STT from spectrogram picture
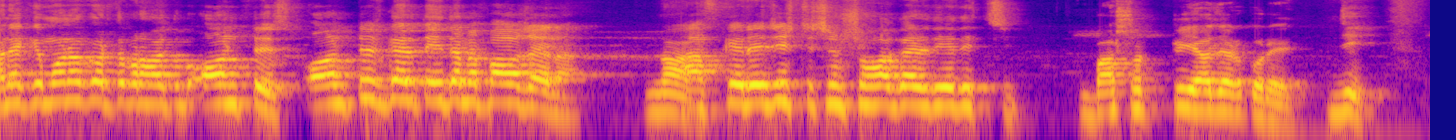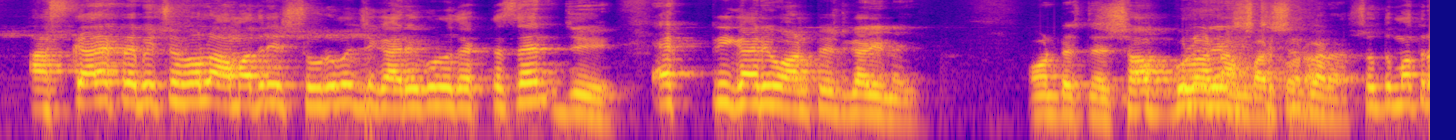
অনেকে মনে করতে পারে হয়তো অন টেস্ট অন টেস্ট গাড়িতে এই দামে পাওয়া যায় না। না। আজকে রেজিস্ট্রেশন সহ গাড়ি দিয়ে দিচ্ছি। বাষট্টি হাজার করে? জি। আজকে আরেকটা বিষয় হলো আমাদের এই শোরুমে যে গাড়িগুলো দেখতেছেন জি। একটি গাড়ি ওয়ান টেস্ট গাড়ি নাই। অনটেস্ট সবগুলো সবগুলো নাম্বার করা। শুধুমাত্র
